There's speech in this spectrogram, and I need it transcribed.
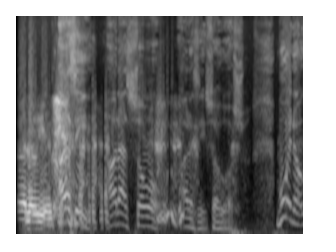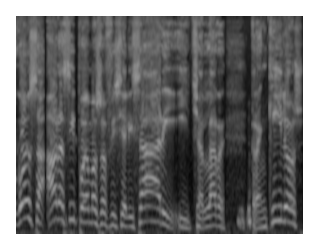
Ahora sí, ahora sos vos. Ahora sí, sos vos. Bueno, Gonza, ahora sí podemos oficializar y, charlar tranquilos.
